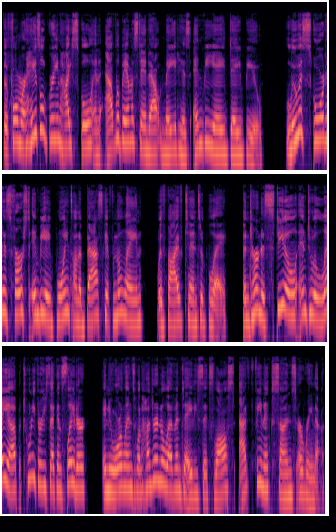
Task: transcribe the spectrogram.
the former Hazel Green High School and Alabama standout made his NBA debut. Lewis scored his first NBA points on a basket from the lane with 5:10 to play then turned a steal into a layup 23 seconds later in New Orleans' 111 to 86 loss at Phoenix Suns Arena.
